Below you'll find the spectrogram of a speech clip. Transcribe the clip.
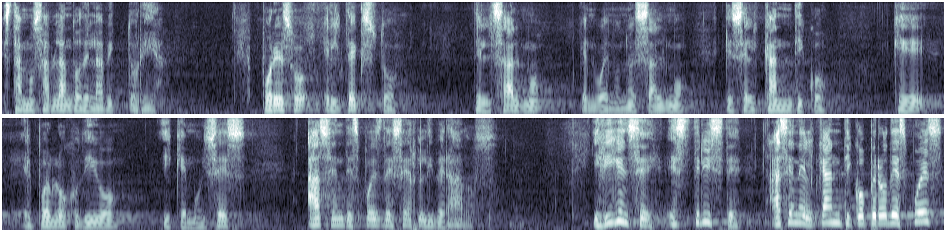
estamos hablando de la victoria. Por eso el texto del Salmo, que bueno, no es Salmo, es el cántico que el pueblo judío y que Moisés hacen después de ser liberados. Y fíjense, es triste, hacen el cántico, pero después,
